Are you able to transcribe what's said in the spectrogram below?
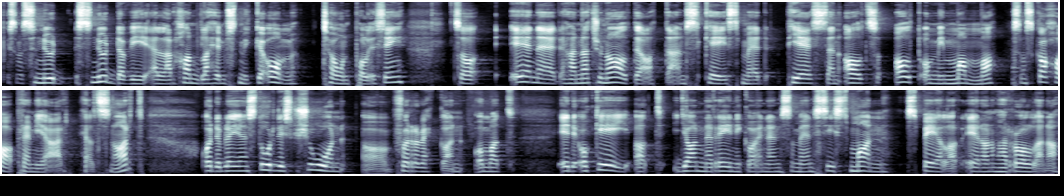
liksom snudd, snuddar vid eller handlar hemskt mycket om tone policing. Så en är det här Nationalteaterns case med pjäsen Allt, Allt om min mamma som ska ha premiär helt snart. Och det blev ju en stor diskussion förra veckan om att är det okej att Janne Reinikainen som är en cis-man spelar en av de här rollerna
